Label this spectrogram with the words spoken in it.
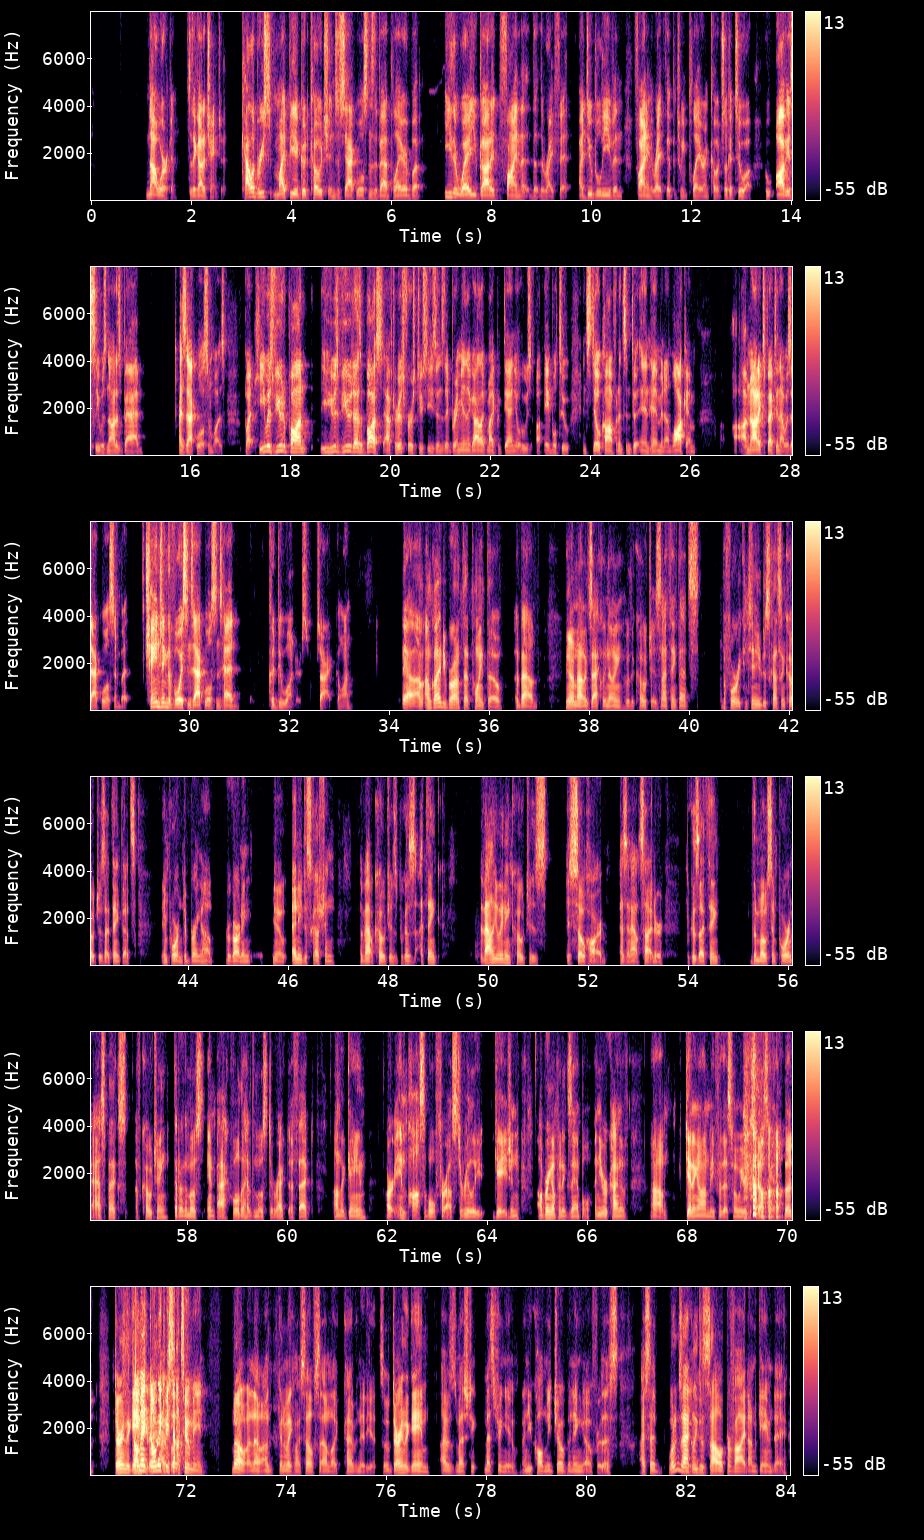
not working. So they got to change it. Calabrese might be a good coach and just Zach Wilson's the bad player, but either way, you got to find the, the, the right fit. I do believe in finding the right fit between player and coach. Look at Tua, who obviously was not as bad as Zach Wilson was, but he was viewed upon he was viewed as a bust after his first two seasons. They bring in a guy like Mike McDaniel who's uh, able to instill confidence into in him and unlock him. I'm not expecting that with Zach Wilson, but changing the voice in Zach Wilson's head could do wonders. Sorry, go on. Yeah, I'm, I'm glad you brought up that point though about you know not exactly knowing who the coach is, and I think that's before we continue discussing coaches, I think that's important to bring up regarding you know any discussion about coaches because I think evaluating coaches is so hard as an outsider because I think the most important aspects of coaching that are the most impactful, that have the most direct effect on the game, are impossible for us to really gauge. And I'll bring up an example. And you were kind of um, getting on me for this when we were discussing it, but during the game, don't make today, don't make me sound like- too mean. no, and no, I'm gonna make myself sound like kind of an idiot. So during the game, I was messaging messaging you, and you called me Joe Benigno for this. I said, "What exactly does Saleh provide on game day?"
